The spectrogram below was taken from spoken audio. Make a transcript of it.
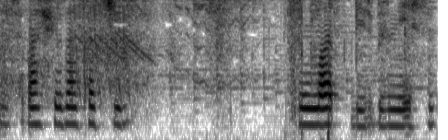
Neyse ben şuradan kaçayım. Bunlar birbirini yesin.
